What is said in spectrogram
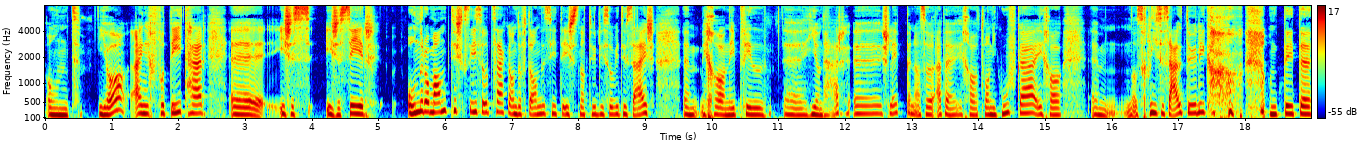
Und ja, eigentlich von dort her äh, ist, es, ist es sehr unromantisch gewesen, sozusagen. Und auf der anderen Seite ist es natürlich so, wie du sagst, ähm, ich kann nicht viel äh, hier und her äh, schleppen. Also eben, ich habe die Wohnung aufgegeben, ich habe ähm, ein kleines Auto und dort äh,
